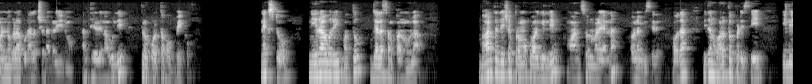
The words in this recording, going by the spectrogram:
ಮಣ್ಣುಗಳ ಗುಣಲಕ್ಷಣಗಳೇನು ಅಂತ ಹೇಳಿ ನಾವು ಇಲ್ಲಿ ತಿಳ್ಕೊಳ್ತಾ ಹೋಗ್ಬೇಕು. ನೆಕ್ಸ್ಟ್ ನೀರಾವರಿ ಮತ್ತು ಜಲ ಸಂಪನ್ಮೂಲ ಭಾರತ ದೇಶ ಪ್ರಮುಖವಾಗಿ ಇಲ್ಲಿ ಮಾನ್ಸೂನ್ ಮಳೆಯನ್ನ ಅವಲಂಬಿಸಿದೆ. ಹೌದಾ? ಇದನ್ನು ಹೊರತುಪಡಿಸಿ ಇಲ್ಲಿ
